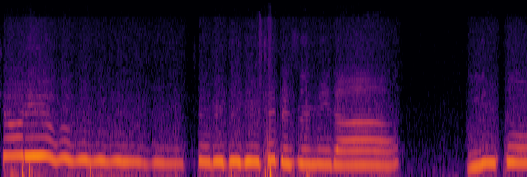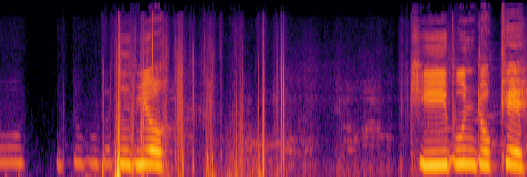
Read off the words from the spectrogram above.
철이요! 철을 드디어 찾았습니다. 인고 유튜브가 드디어 기분 좋게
